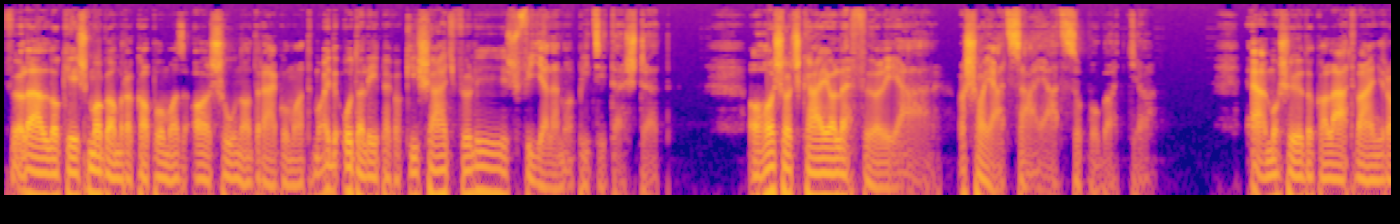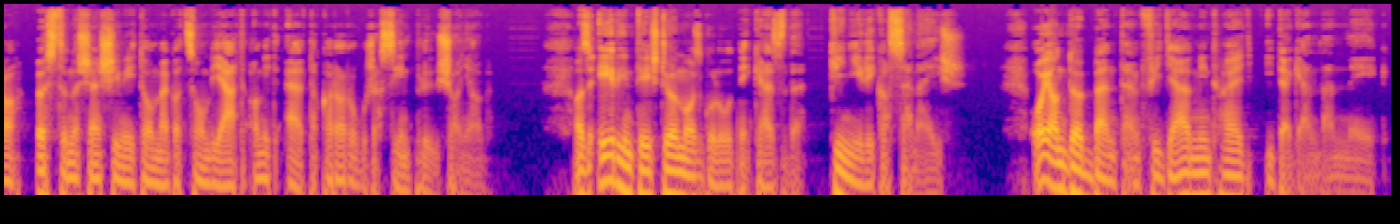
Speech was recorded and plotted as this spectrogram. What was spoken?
Fölállok és magamra kapom az alsó nadrágomat, majd odalépek a kiságy fölé, és figyelem a pici testet. A hasacskája leföl jár, a saját száját szopogatja. Elmosolyodok a látványra, ösztönösen simítom meg a combját, amit eltakar a rózsaszín anyag. Az érintéstől mozgolódni kezd, kinyílik a szeme is. Olyan döbbenten figyel, mintha egy idegen lennék.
